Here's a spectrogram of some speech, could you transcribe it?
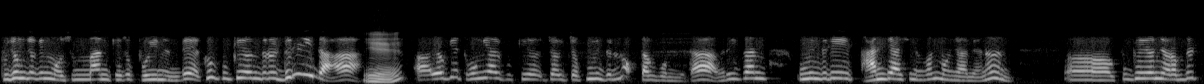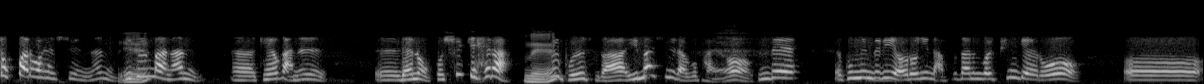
부정적인 모습만 계속 보이는데 그 국회의원들을 늘리다 예, 아, 여기에 동의할 국회 저, 저 국민들은 없다고 봅니다. 그러니까 국민들이 반대하시는 건 뭐냐면은 어, 국회의원 여러분들 똑바로 할 수 있는 예. 믿을 만한 어, 개혁안을 어, 내놓고 실제 해라. 네, 그걸 보여주라 이 말씀이라고 봐요. 근데 국민들이 여론이 나쁘다는 걸 핑계로 어,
